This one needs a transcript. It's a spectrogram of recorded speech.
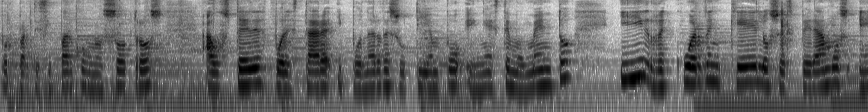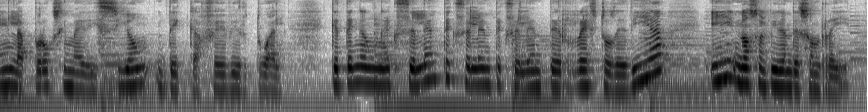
por participar con nosotros, a ustedes por estar y poner de su tiempo en este momento. Y recuerden que los esperamos en la próxima edición de Café Virtual. Que tengan un excelente, excelente, excelente resto de día y no se olviden de sonreír.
